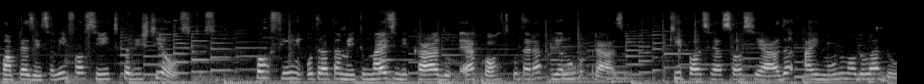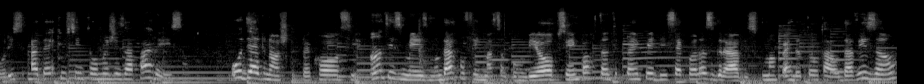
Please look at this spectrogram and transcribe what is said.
com a presença linfocítica de estiócitos. Por fim, o tratamento mais indicado é a corticoterapia a longo prazo, que pode ser associada a imunomoduladores até que os sintomas desapareçam. O diagnóstico precoce, antes mesmo da confirmação por biópsia, é importante para impedir sequelas graves, como a perda total da visão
